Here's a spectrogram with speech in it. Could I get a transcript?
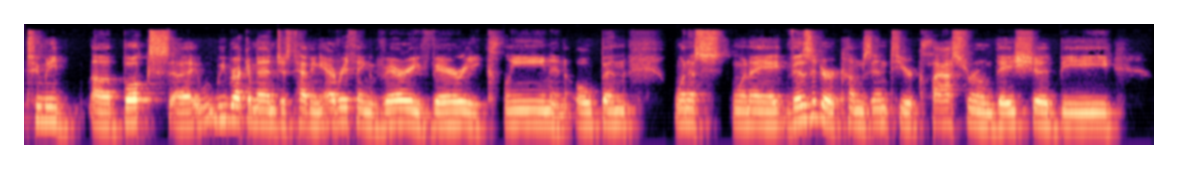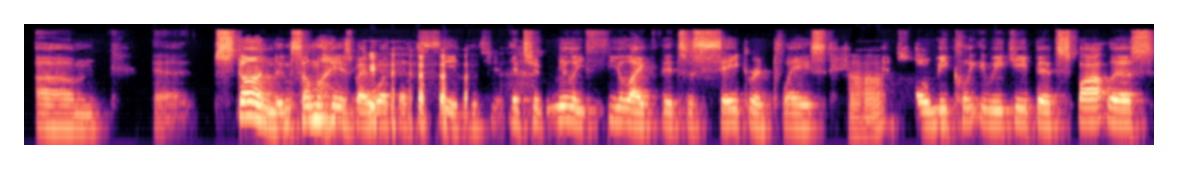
too many uh, books. Uh, we recommend just having everything very, very clean and open. When a when a visitor comes into your classroom, they should be um, uh, stunned in some ways by what they see. It should, it should, really feel like it's a sacred place. Uh-huh. So we cl- we keep it spotless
